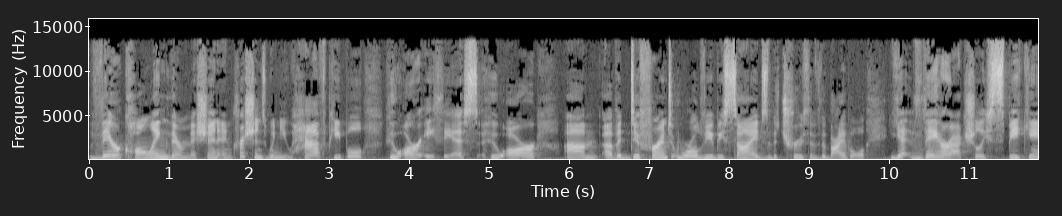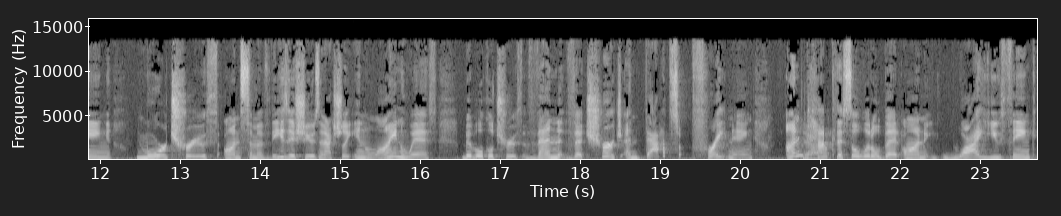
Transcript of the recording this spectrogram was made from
their calling, their mission, and Christians when you have people who are atheists, who are um, of a different worldview besides the truth of the Bible, yet they are actually speaking more truth on some of these issues and actually in line with biblical truth than the church. And that's frightening. Unpack yeah. this a little bit on why you think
